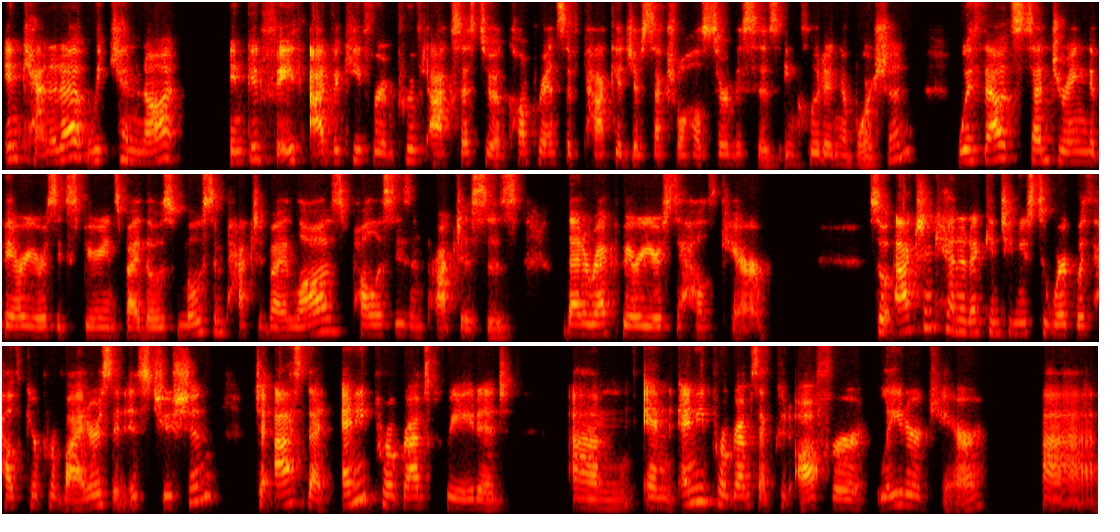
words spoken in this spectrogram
In Canada, we cannot, in good faith, advocate for improved access to a comprehensive package of sexual health services, including abortion, without centering the barriers experienced by those most impacted by laws, policies, and practices that erect barriers to health care. So, Action Canada continues to work with healthcare providers and institutions to ask that any programs created um, and any programs that could offer later care uh,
